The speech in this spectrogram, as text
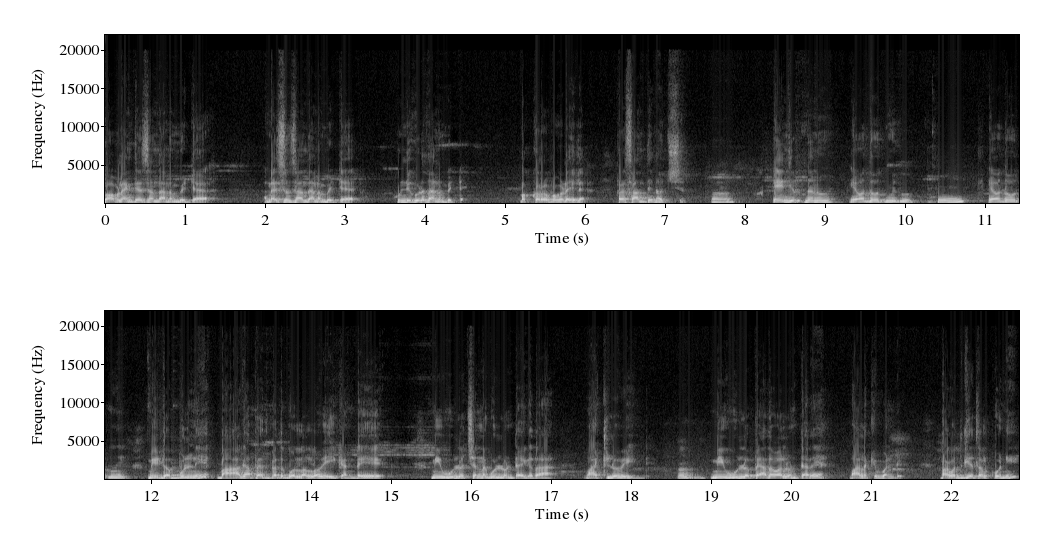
లోపల వెంకటేశ్వరం దండం పెట్టా. నరసింహస్వామి దండం పెట్టా. హుండి కూడా దండం పెట్టా. ఒక్క రూపాయి కూడా వేయలే. ప్రశాంతిని వచ్చాను. ఏం చెప్తున్నాను? ఏమర్థమవుతుంది మీకు? ఏమర్థమవుతుంది? మీ డబ్బుల్ని బాగా పెద్ద పెద్ద గుళ్ళల్లో వేయకండి. మీ ఊళ్ళో చిన్న గుళ్ళు ఉంటాయి కదా వాటిలో వేయండి. మీ ఊళ్ళో పేదవాళ్ళు ఉంటారే వాళ్ళకి ఇవ్వండి భగవద్గీతలు కొని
